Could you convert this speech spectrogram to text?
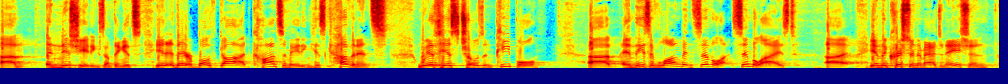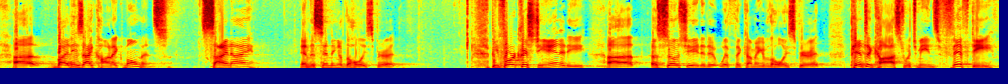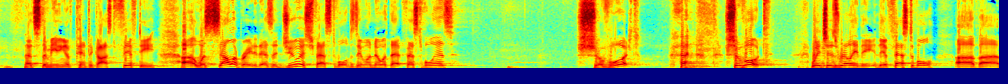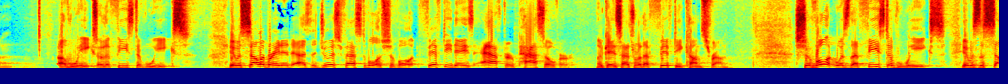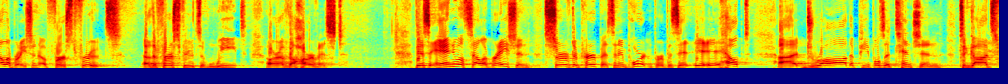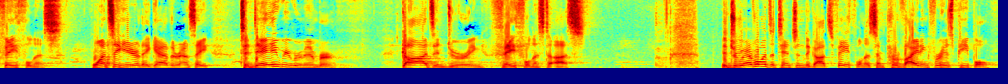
um, initiating something. It's, it, they are both God consummating his covenants with his chosen people. Uh, and these have long been civil, symbolized uh, in the Christian imagination uh, by these iconic moments Sinai and the sending of the Holy Spirit. Before Christianity uh, associated it with the coming of the Holy Spirit, Pentecost, which means 50, that's the meaning of Pentecost, 50, uh, was celebrated as a Jewish festival. Does anyone know what that festival is? Shavuot. Shavuot, which is really the, the festival of, um, of weeks, or the Feast of Weeks. It was celebrated as the Jewish festival of Shavuot 50 days after Passover. Okay, so that's where the 50 comes from. Shavuot was the Feast of Weeks. It was the celebration of first fruits, of the first fruits of wheat or of the harvest. This annual celebration served a purpose, an important purpose. It, it, it helped uh, draw the people's attention to God's faithfulness. Once a year, they gathered around and say, Today we remember God's enduring faithfulness to us. It drew everyone's attention to God's faithfulness in providing for his people.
